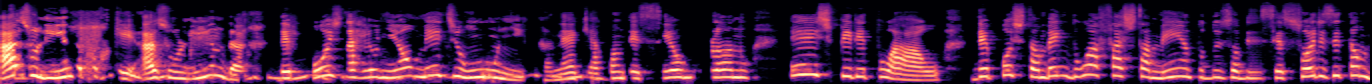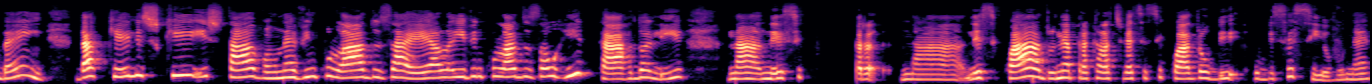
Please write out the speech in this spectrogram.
a Julinda, porque a Julinda, depois da reunião mediúnica, né, que aconteceu no plano espiritual, depois também do afastamento dos obsessores e também daqueles que estavam né, vinculados a ela e vinculados ao Ricardo ali na, nesse, na, nesse quadro, né, para que ela tivesse esse quadro ob, obsessivo. Né?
